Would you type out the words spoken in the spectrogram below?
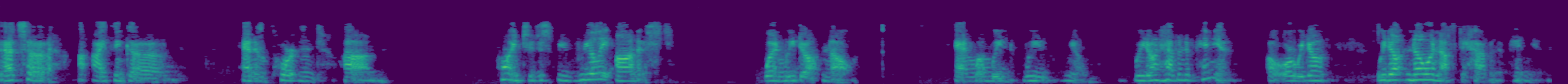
That's a I think a an important um, point to just be really honest when we don't know, and when we we you know we don't have an opinion or we don't we don't know enough to have an opinion.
